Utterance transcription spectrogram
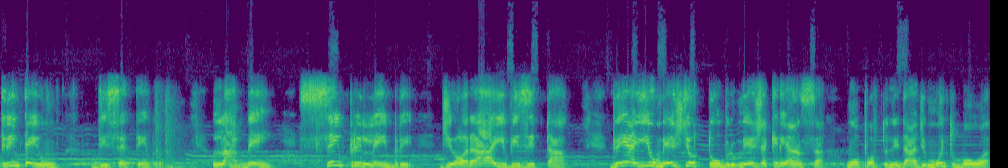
31 de setembro. Lar bem, sempre lembre de orar e visitar. Vem aí o mês de outubro, mês da criança, uma oportunidade muito boa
